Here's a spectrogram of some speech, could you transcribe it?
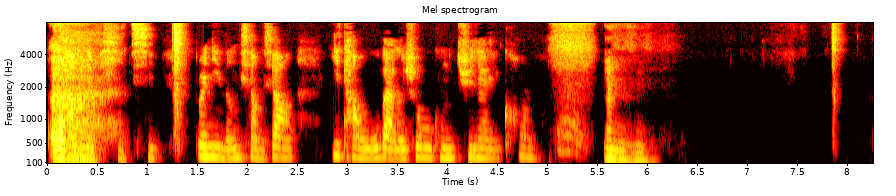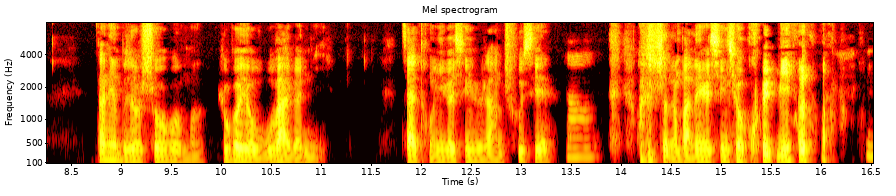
他们的脾气，不是你能想象一堂五百个孙悟空聚在一块儿吗？嗯，当年不就说过吗？如果有五百个你在同一个星球上出现，啊，我就只能把那个星球毁灭了，你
